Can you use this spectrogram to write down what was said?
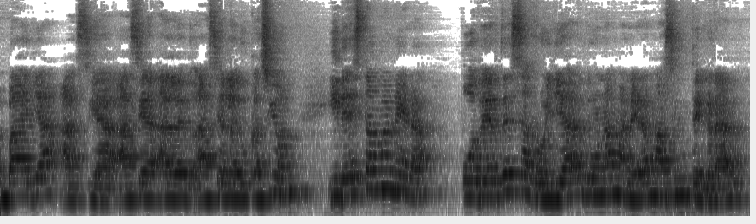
vaya hacia, hacia, la, hacia la educación y de esta manera poder desarrollar de una manera más integral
